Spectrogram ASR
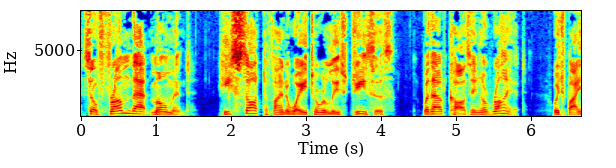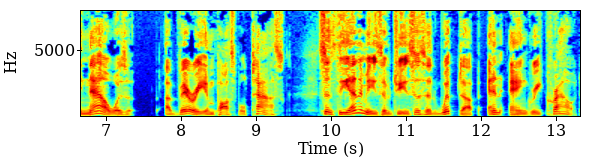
So from that moment, he sought to find a way to release Jesus without causing a riot, which by now was a very impossible task, since the enemies of Jesus had whipped up an angry crowd.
